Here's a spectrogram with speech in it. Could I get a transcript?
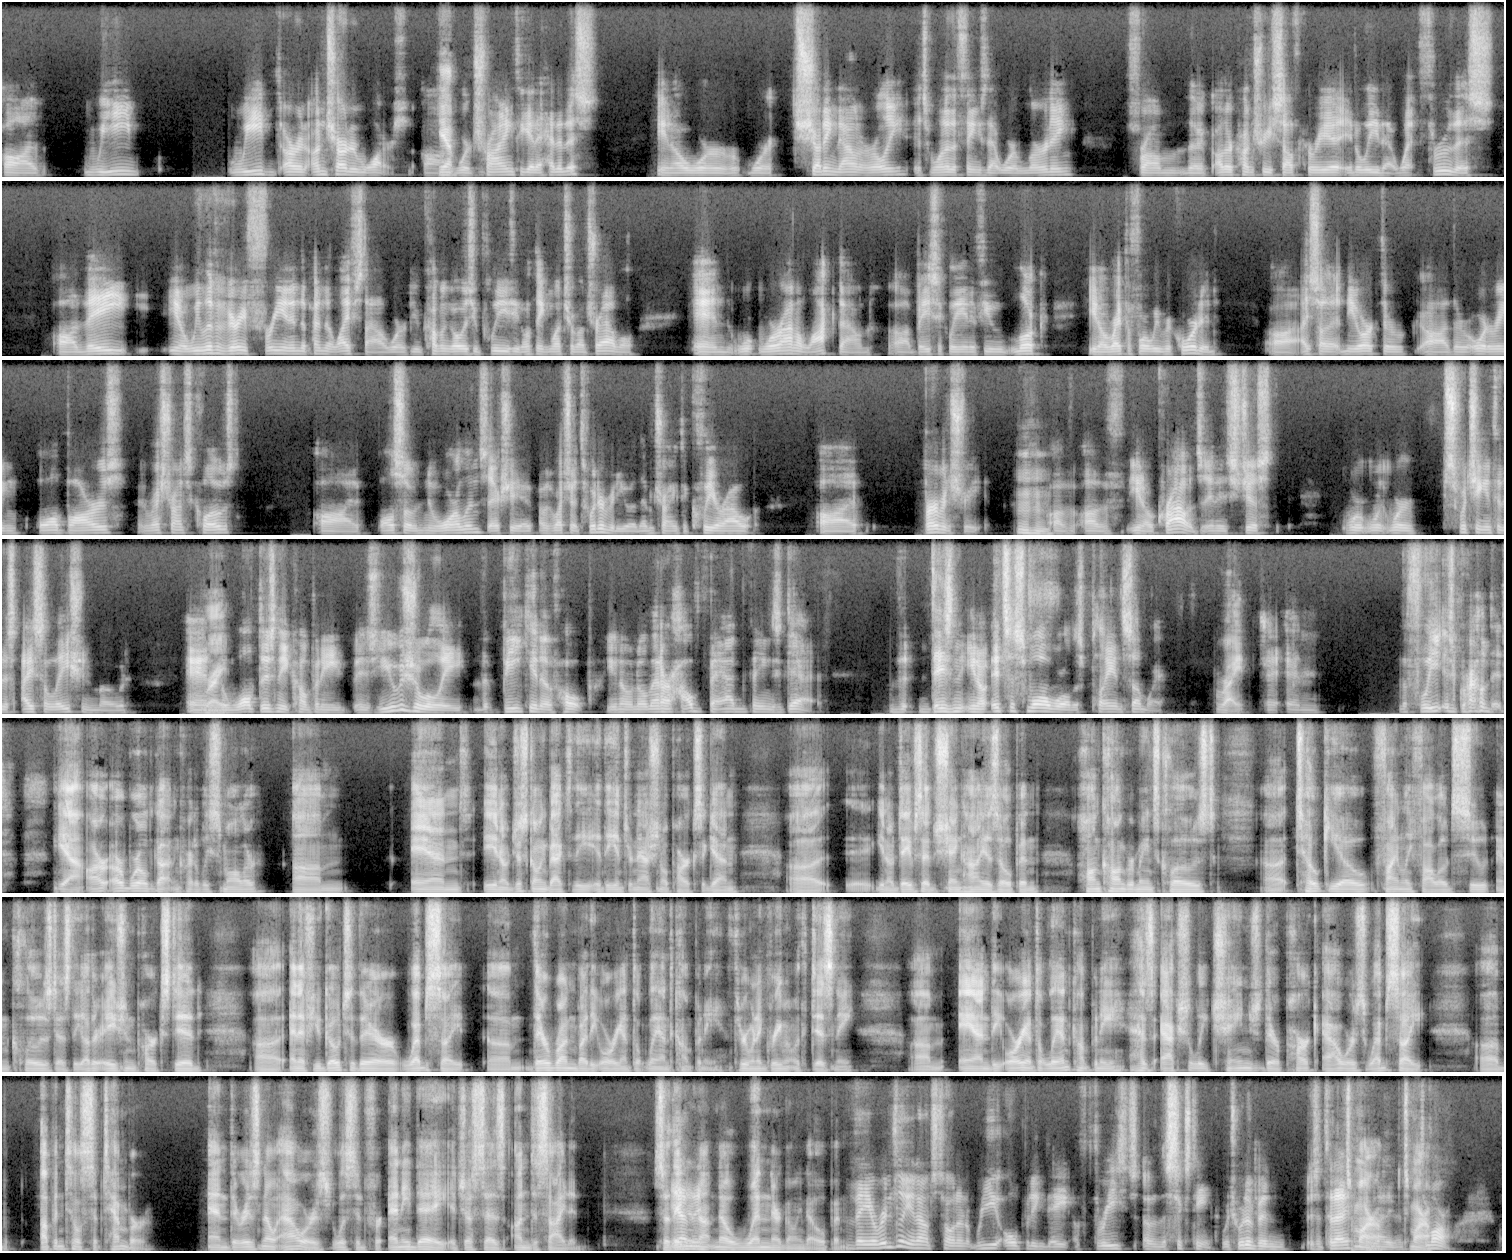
Uh, we we are in uncharted waters. Uh, Yeah. We're trying to get ahead of this. You know, we're we're shutting down early. It's one of the things that we're learning from the other countries, South Korea, Italy, that went through this. Uh, they, you know, we live a very free and independent lifestyle where you come and go as you please. You don't think much about travel and we're on a lockdown uh, basically. And if you look, you know, right before we recorded, uh, I saw that in New York they're uh, they're ordering all bars and restaurants closed. Uh, also, New Orleans. Actually, I was watching a Twitter video of them trying to clear out uh, Bourbon Street Mhm. of of you know crowds, and it's just we're we're, we're switching into this isolation mode, And Right. the Walt Disney Company is usually the beacon of hope. You know, no matter how bad things get, the Disney, you know, it's a small world is playing somewhere, Right. A- and the fleet is grounded. yeah our, our world got incredibly smaller um and you know just going back to the the international parks again uh you know dave said shanghai is open. Hong kong remains closed. Uh, tokyo finally followed suit and closed as the other asian parks did. Uh, and if you go to their website um, they're run by the oriental land company through an agreement with disney. Um, and the oriental land company has actually changed their park hours website uh, up until September, and there is no hours listed for any day. It just says undecided. So they Yeah, do they- not know when they're going to open. They originally announced Tone a reopening date of three of the 16th, which would have been is it today? Tomorrow. Even- Tomorrow. Tomorrow.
